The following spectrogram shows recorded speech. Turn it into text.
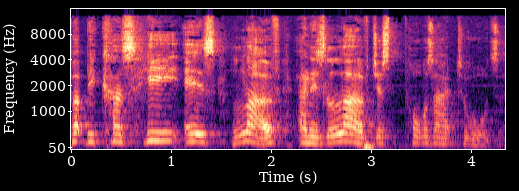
but because He is love and His love just pours out towards us.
